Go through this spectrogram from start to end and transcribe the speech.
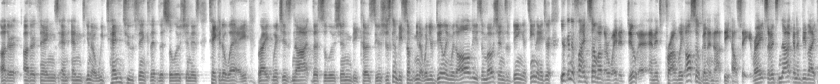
other other things. And and you know we tend to think that the solution is take it away right? Which is not the solution because there's just going to be some you know when you're dealing with all these emotions of being a teenager you're going to find some other way to do it. And it's probably also going to not be healthy right? So it's not going to be like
